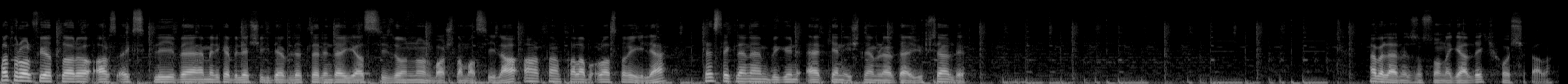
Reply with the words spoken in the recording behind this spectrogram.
Petrol fiyatları arz eksikliği ve Amerika Birleşik Devletleri'nde yaz sezonunun başlamasıyla artan talep olasılığı ile Dəstəklənən bu gün ərkən işləmlərdə yüksəldi. Xəbərlərimizin sonuna gəldik. Hoşçakalın.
